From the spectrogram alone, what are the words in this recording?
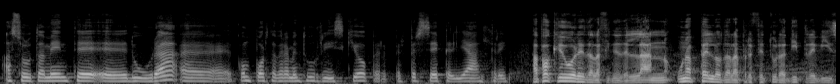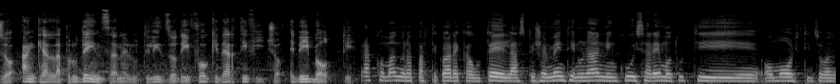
assolutamente eh, dura, eh, comporta veramente un rischio per, per, per sé e per gli altri. A poche ore dalla fine dell'anno, un appello dalla Prefettura di Treviso anche alla prudenza nell'utilizzo dei fuochi d'artificio e dei botti. Raccomando una particolare cautela, specialmente in un anno in cui saremo tutti o molti insomma,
